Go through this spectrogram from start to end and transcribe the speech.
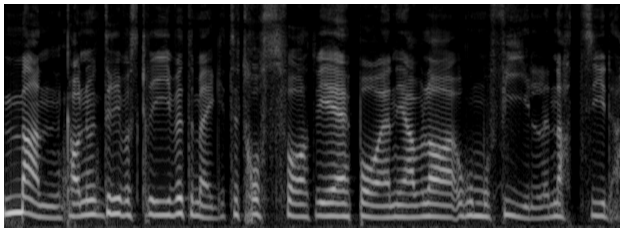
Menn kan jo drive og skrive til meg, til tross for at vi er på en jævla homofil nettside.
